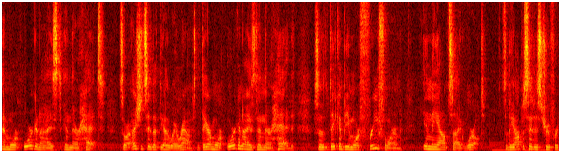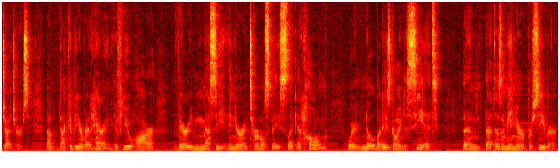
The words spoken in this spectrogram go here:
and more organized in their heads. So I should say that the other way around, that they are more organized in their head so that they can be more freeform in the outside world. So the opposite is true for judgers. Now, that could be a red herring. If you are very messy in your internal space, like at home, where nobody's going to see it, then that doesn't mean you're a perceiver.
